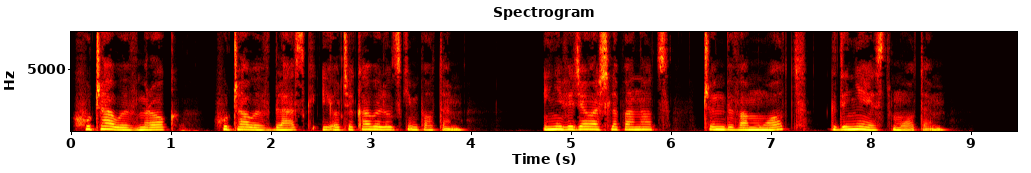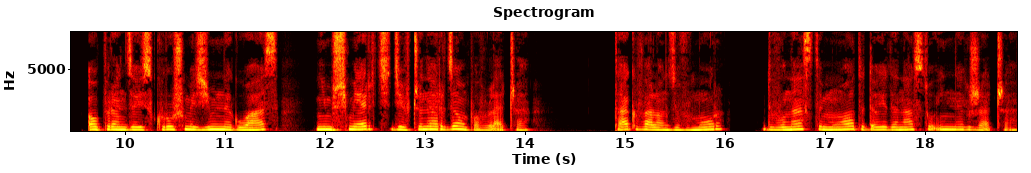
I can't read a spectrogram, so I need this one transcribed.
Huczały w mrok, huczały w blask i ociekały ludzkim potem. I nie wiedziała ślepa noc, czym bywa młot, gdy nie jest młotem. O prędzej skruszmy zimny głaz, nim śmierć dziewczynę rdzą powlecze. Tak waląc w mur, dwunasty młot do jedenastu innych rzeczy.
